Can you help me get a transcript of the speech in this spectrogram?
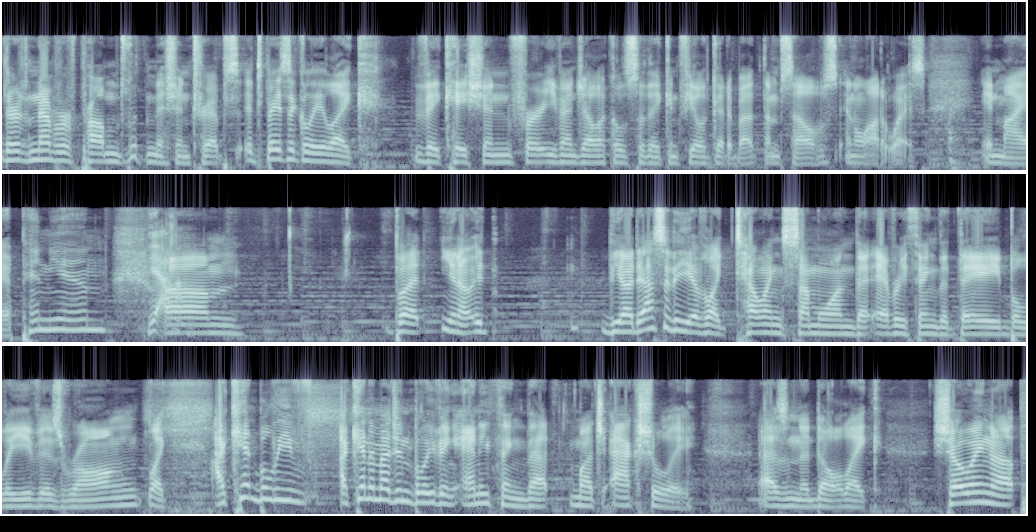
there's a number of problems with mission trips. It's basically like vacation for evangelicals so they can feel good about themselves in a lot of ways, in my opinion. Yeah. Um, but you know it. The audacity of like telling someone that everything that they believe is wrong, like I can't believe, I can't imagine believing anything that much actually, as an adult. Like showing up,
